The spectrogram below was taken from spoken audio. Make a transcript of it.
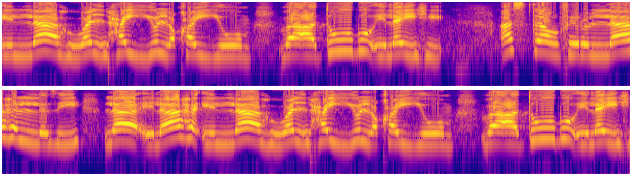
إلا هو الحي القيوم وأتوب إليه أستغفر الله الذي لا إله إلا هو الحي القيوم وأتوب إليه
